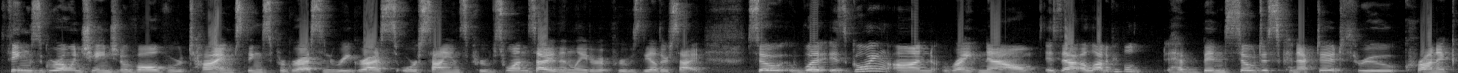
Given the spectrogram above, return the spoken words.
things grow and change and evolve over time. Things progress and regress, or science proves one side, then later it proves the other side. So, what is going on right now is that a lot of people have been so disconnected through chronic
